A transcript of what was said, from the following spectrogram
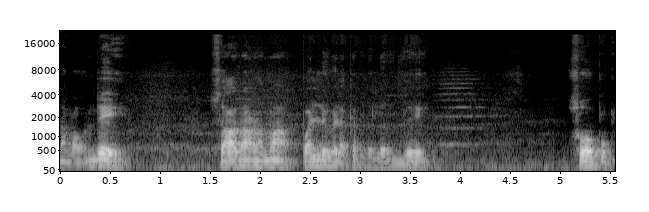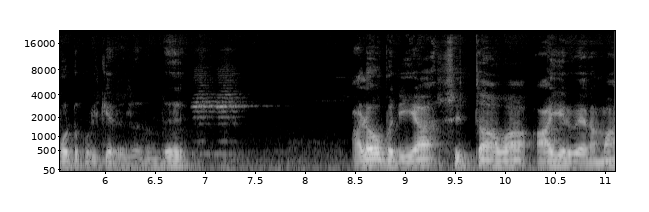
நம்ம வந்து சாதாரணமாக பல் விளக்கிறதுலேருந்து சோப்பு போட்டு குளிக்கிறதுலேருந்து அலோபதியா சித்தாவா ஆயுர்வேதமா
